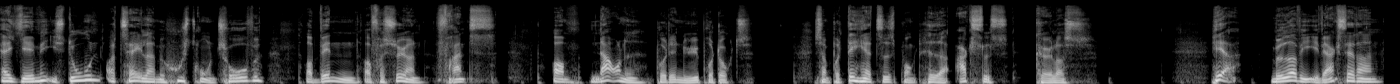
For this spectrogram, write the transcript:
er hjemme i stuen og taler med hustruen Tove og vennen og frisøren Frans om navnet på det nye produkt, som på det her tidspunkt hedder Axels Curlers. Her møder vi iværksætteren,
